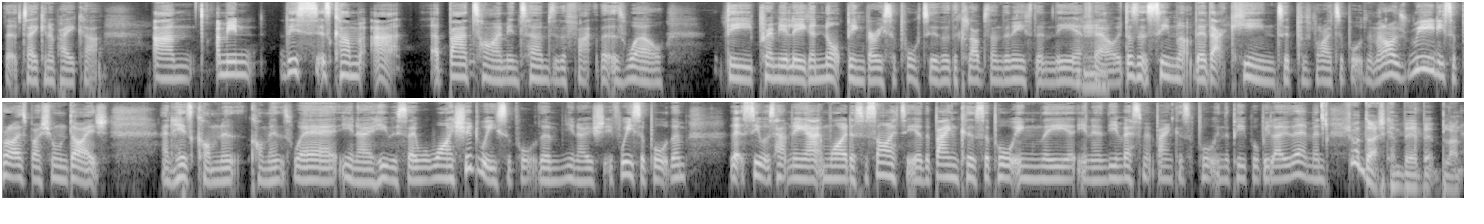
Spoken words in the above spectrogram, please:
that have taken a pay cut. Um, I mean, this has come at a bad time in terms of the fact that as well, the Premier League are not being very supportive of the clubs underneath them, the EFL. It doesn't seem like they're that keen to provide support to them. And I was really surprised by Sean Dyche and his comment, comments where, you know, he was saying, well, why should we support them? You know, if we support them, let's see what's happening out in wider society. Are the bankers supporting the, you know, the investment bankers supporting the people below them? And Sure, Dash can be a bit blunt.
